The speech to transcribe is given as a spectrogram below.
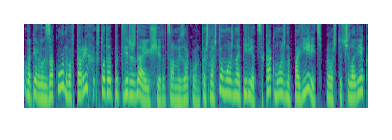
во-первых, закон, во-вторых, что-то подтверждающее этот самый закон. То есть на что можно опереться, как можно поверить, э, что человек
